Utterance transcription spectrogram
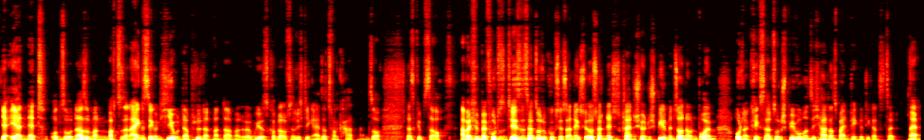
ja eher nett und so. Ne? Also man macht so sein eigenes Ding und hier und da plündert man da mal irgendwie und es kommt dann auf den richtigen Einsatz von Karten an. So, das gibt's da auch. Aber ich finde bei Photosynthese ist halt so, du guckst dir das an, denkst dir, oh, ist halt ein nettes, kleines, schönes Spiel mit Sonne und Bäumen und dann kriegst du halt so ein Spiel, wo man sich hart ans Bein pinkelt die ganze Zeit. Naja,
